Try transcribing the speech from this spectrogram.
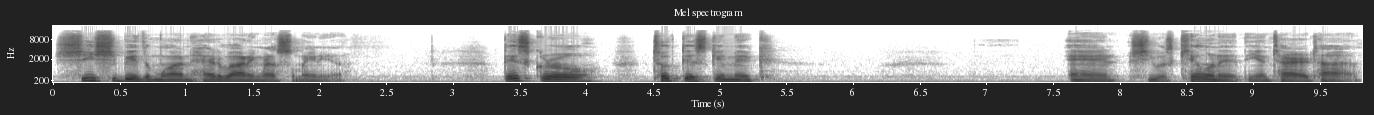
She should be the one headlining WrestleMania. This girl took this gimmick and she was killing it the entire time.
